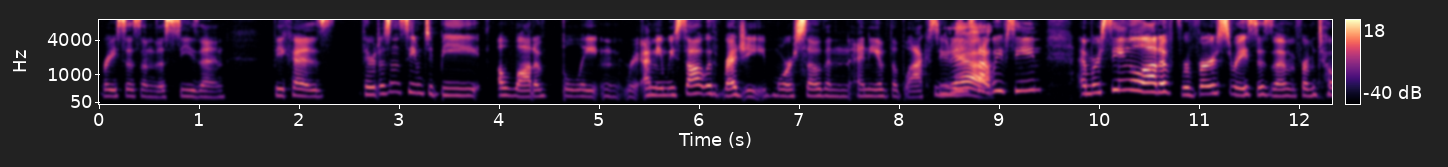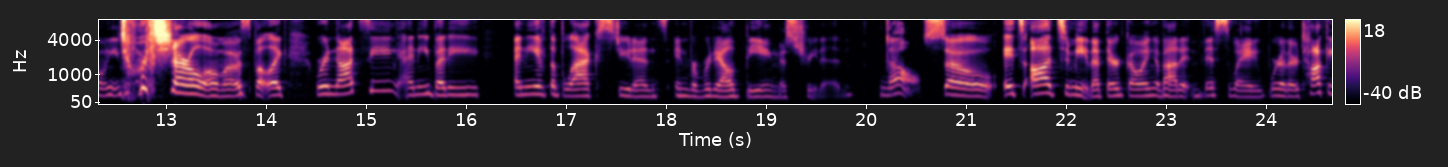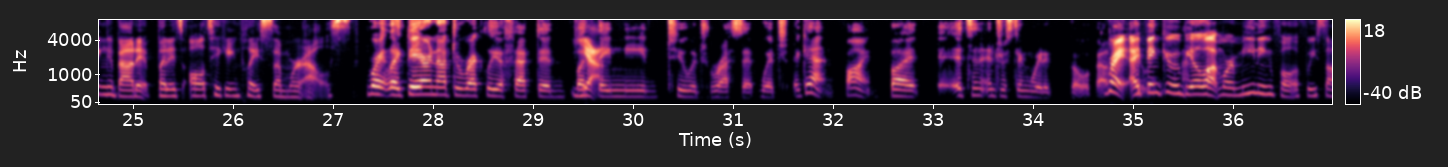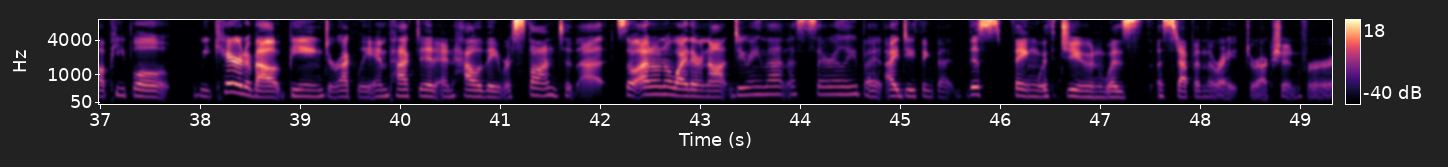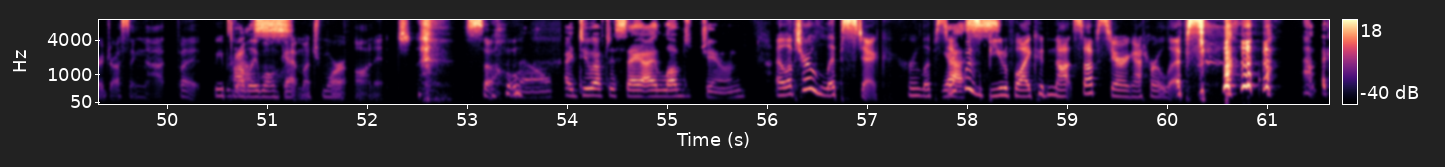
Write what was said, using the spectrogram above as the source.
racism this season because there doesn't seem to be a lot of blatant ra- I mean, we saw it with Reggie more so than any of the black students Yeah. that we've seen. And we're seeing a lot of reverse racism from Toni towards Cheryl almost, but like we're not seeing anybody any of the black students in Riverdale being mistreated. No. So it's odd to me that they're going about it this way, where they're talking about it, but it's all taking place somewhere else. Right, like they are not directly affected, but Yeah. they need to address it, which again, fine. But it's an interesting way to go about it. Right. I think it would be a lot more meaningful if we saw people we cared about being directly impacted and how they respond to that. So I don't know why they're not doing that necessarily, but I do think that this thing with June was a step in the right direction for addressing that, but we probably won't get much more on it. so No. I do have to say I loved June. I loved her lipstick. Her lipstick was beautiful. I could not stop staring at her lips.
